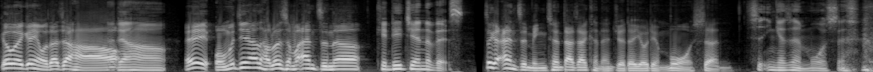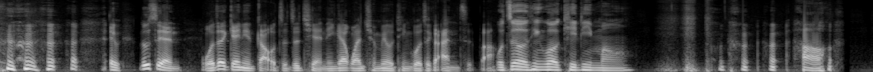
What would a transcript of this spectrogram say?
各位跟友，大家好，大家好。哎、欸，我们今天要讨论什么案子呢？Kitty Genovese 这个案子名称大家可能觉得有点陌生，是应该是很陌生。哎、欸、，Lucian，我在给你稿子之前，你应该完全没有听过这个案子吧？我只有听过 Kitty 猫。好，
